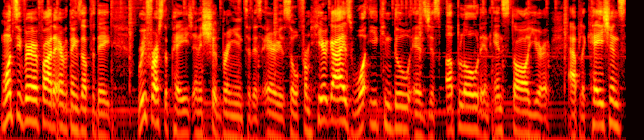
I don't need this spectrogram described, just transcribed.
Once you verify that everything's up to date, refresh the page and it should bring you into this area. So from here guys, what you can do is just upload and install your applications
